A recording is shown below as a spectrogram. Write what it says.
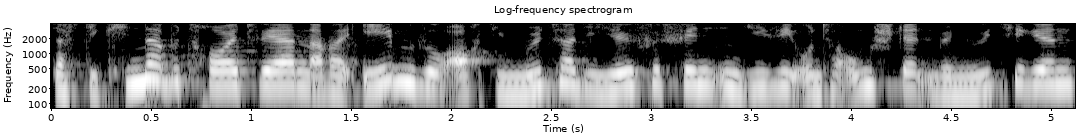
dass die Kinder betreut werden, aber ebenso auch die Mütter die Hilfe finden, die sie unter Umständen benötigen,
